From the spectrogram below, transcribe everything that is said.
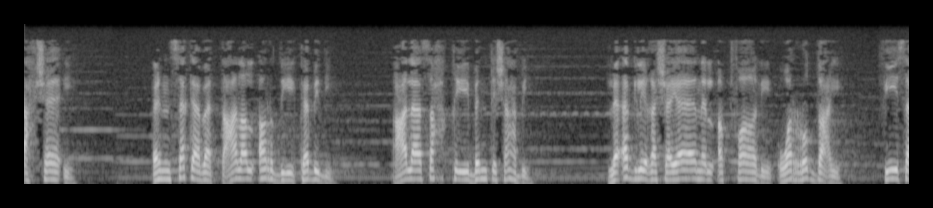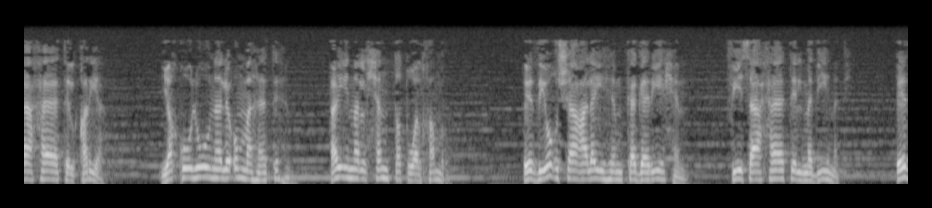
أحشائي انسكبت على الأرض كبدي على سحق بنت شعبي. لأجل غشيان الأطفال والرضع في ساحات القرية يقولون لأمهاتهم أين الحنطة والخمر؟ إذ يغشى عليهم كجريح في ساحات المدينة إذ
